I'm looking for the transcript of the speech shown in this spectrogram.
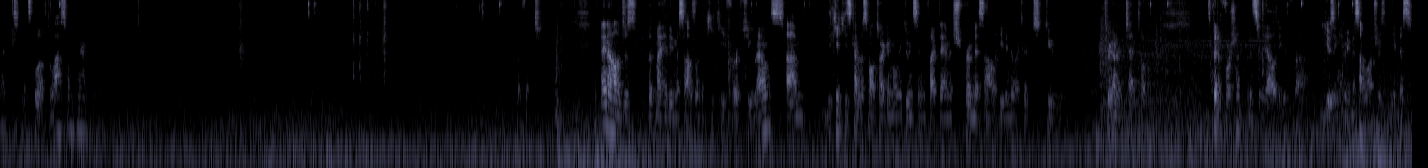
Alright, let's blow up the last one here. Perfect. And I'll just put my heavy missiles on the Kiki for a few rounds. Um, the Kiki is kind of a small target, I'm only doing 75 damage per missile, even though I could do 310 total. It's bit unfortunate, but it's the reality of uh, using heavy missile launchers in the Abyss.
